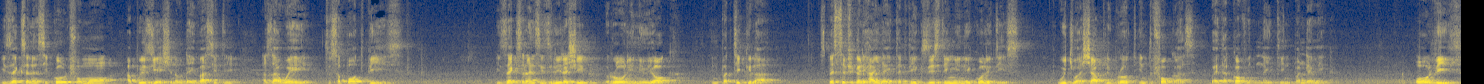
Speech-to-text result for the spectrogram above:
His Excellency called for more appreciation of diversity as a way to support peace. His Excellency's leadership role in New York, in particular, specifically highlighted the existing inequalities which were sharply brought into focus by the COVID-19 pandemic. All these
